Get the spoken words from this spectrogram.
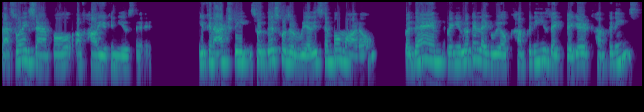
that's one example of how you can use it. You can actually, so this was a really simple model, but then when you look at like real companies, like bigger companies,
